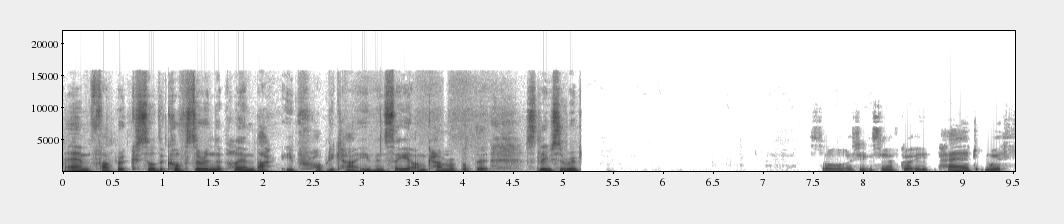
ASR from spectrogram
um, fabric. So the cuffs are in the plain black. You probably can't even see it on camera, but the sleeves are ribbed. So as you can see, I've got it paired with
